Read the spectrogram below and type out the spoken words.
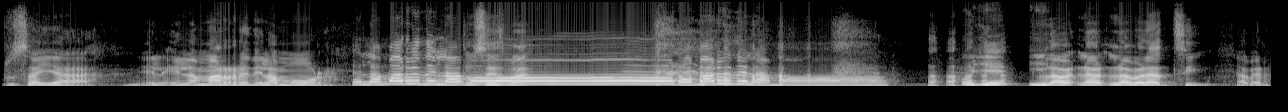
pues haya el, el amarre del amor. El amarre ¿no? del amor. Entonces va. Amarre del amor. Oye, y, La, la- la verdad, sí. A ver.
